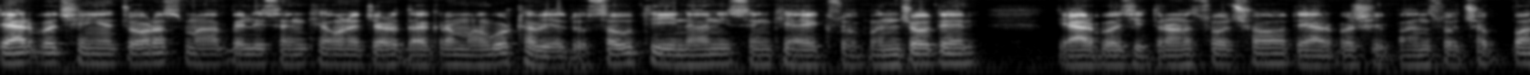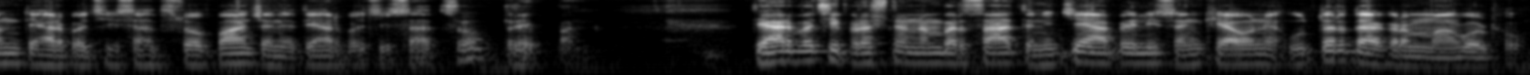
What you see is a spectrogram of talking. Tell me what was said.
ત્યાર પછી અહીંયા ચોરસમાં આપેલી સંખ્યાઓને ચડતા ક્રમમાં ગોઠવીએ તો સૌથી નાની સંખ્યા એકસો પંચોતેર, ત્યાર પછી ત્રણસો છ, ત્યાર પછી પાંચસો છપ્પન, ત્યાર પછી સાતસો પાંચ અને ત્યાર પછી સાતસો ત્રેપન. ત્યાર પછી પ્રશ્ન નંબર સાત, નીચે આપેલી સંખ્યાઓને ઉતરતા ક્રમમાં ગોઠવો.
